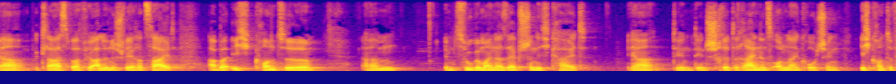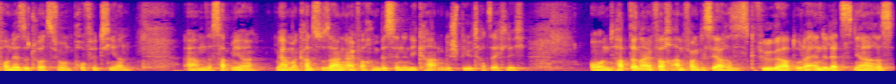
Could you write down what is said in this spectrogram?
Ja, klar, es war für alle eine schwere Zeit, aber ich konnte ähm, im Zuge meiner Selbstständigkeit ja, den, den Schritt rein ins Online-Coaching. Ich konnte von der Situation profitieren. Ähm, das hat mir, ja, man kann so sagen, einfach ein bisschen in die Karten gespielt tatsächlich. Und habe dann einfach Anfang des Jahres das Gefühl gehabt oder Ende letzten Jahres,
